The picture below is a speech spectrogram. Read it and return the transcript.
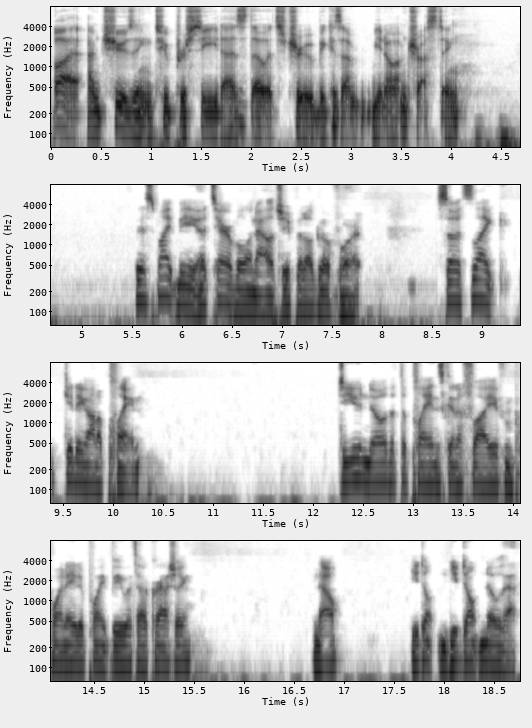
but I'm choosing to proceed as though it's true because I'm, you know, I'm trusting. This might be a terrible analogy, but I'll go for it. So it's like getting on a plane. Do you know that the plane's going to fly you from point A to point B without crashing? No. You don't you don't know that.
